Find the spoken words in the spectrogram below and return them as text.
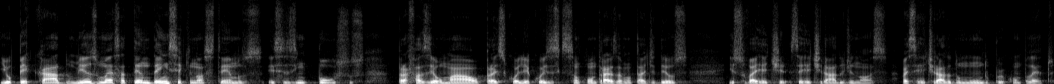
E o pecado, mesmo essa tendência que nós temos, esses impulsos para fazer o mal, para escolher coisas que são contrárias à vontade de Deus, isso vai ser retirado de nós, vai ser retirado do mundo por completo.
